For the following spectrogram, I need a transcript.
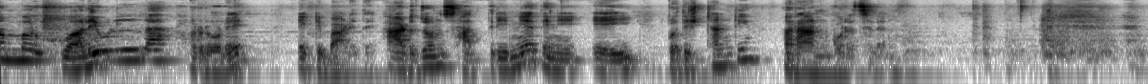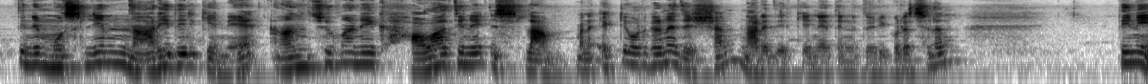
নম্বর ওয়ালিউল্লাহ রোডে একটি বাড়িতে। আটজন ছাত্রী নিয়ে তিনি এই প্রতিষ্ঠানটি রান করেছিলেন। তিনি মুসলিম নারীদেরকে নিয়ে আঞ্জুমানে হাওয়াতিনে ইসলাম মানে একটি অর্গানাইজেশন নারীদেরকে নিয়ে তিনি তৈরি করেছিলেন। তিনি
